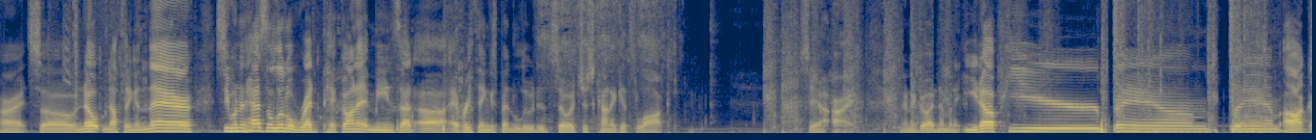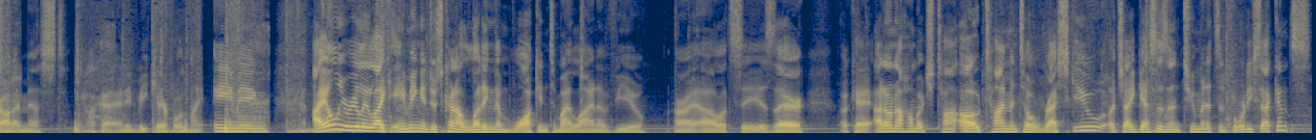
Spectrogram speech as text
Alright, so, nope, nothing in there. See, when it has a little red pick on it, it means that uh, everything's been looted, so it just kind of gets locked. So, yeah, alright. I'm gonna go ahead and I'm gonna eat up here. Bam, bam. Oh, God, I missed. Okay, I need to be careful with my aiming. I only really like aiming and just kind of letting them walk into my line of view. Alright, uh, let's see. Is there... Okay, I don't know how much time... Oh, time until rescue, which I guess is in 2 minutes and 40 seconds.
